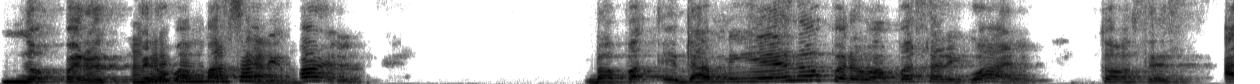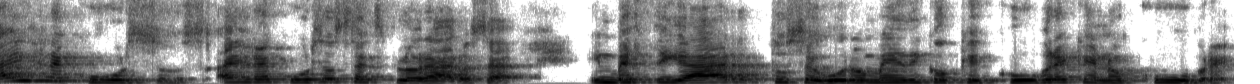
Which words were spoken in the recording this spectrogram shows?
No, pero, pero va a pasar igual. Va eh, da miedo, pero va a pasar igual. Entonces, hay recursos, hay recursos a explorar, o sea, investigar tu seguro médico que cubre, que no cubre,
